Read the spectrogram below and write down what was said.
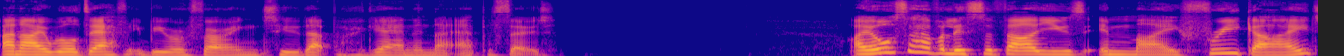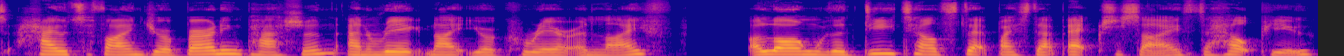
and I will definitely be referring to that book again in that episode. I also have a list of values in my free guide, How to Find Your Burning Passion and Reignite Your Career and Life, along with a detailed step by step exercise to help you.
